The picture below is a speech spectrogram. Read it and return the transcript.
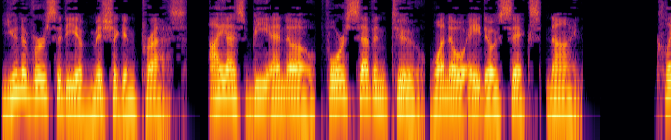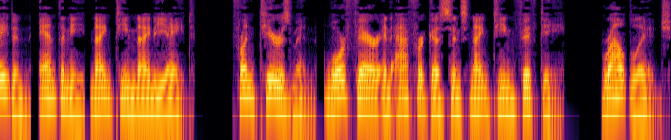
University of Michigan Press. ISBN 0-472-10806-9. Clayton, Anthony 1998. Frontiersmen, Warfare in Africa since 1950. Routledge.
